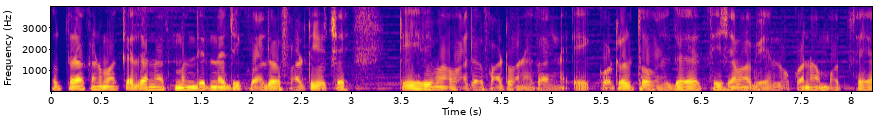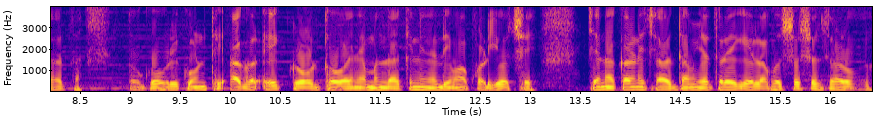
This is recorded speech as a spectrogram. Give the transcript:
ઉત્તરાખંડમાં કેદારનાથ મંદિર નજીક વાદળ ફાટ્યું છે. ટિહરીમાં વાદળ ફાટવાને કારણે એક કોટલ ધોવાઈ ગઈ હતી, જેમાં બે લોકોના મોત થયા હતા. તો ગૌરીકુંડથી આગળ એક રોડ ધોવાઈને મંદાકિની નદીમાં પડ્યો છે. જેના કારણે ચારધામ યાત્રાએ ગયેલા બસો શ્રદ્ધાળુઓ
